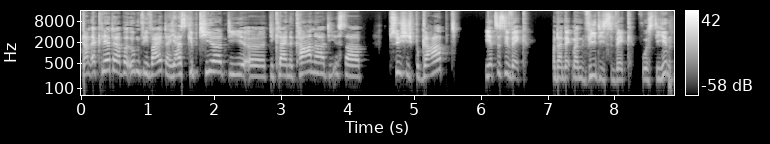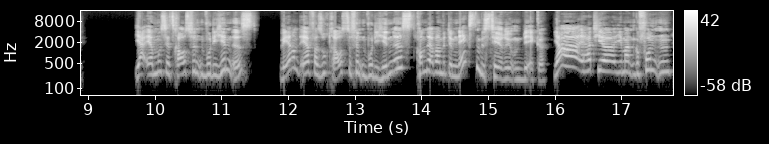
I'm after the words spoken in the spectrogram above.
Dann erklärt er aber irgendwie weiter, ja, es gibt hier die, äh, die kleine Kana, die ist da psychisch begabt, jetzt ist sie weg. Und dann denkt man, wie die ist weg? Wo ist die hin? Ja, er muss jetzt rausfinden, wo die hin ist. Während er versucht rauszufinden, wo die hin ist, kommt er aber mit dem nächsten Mysterium um die Ecke. Ja, er hat hier jemanden gefunden,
